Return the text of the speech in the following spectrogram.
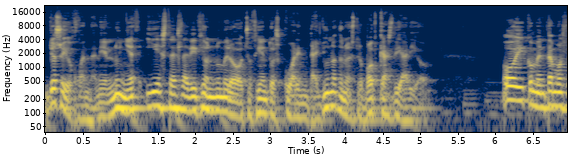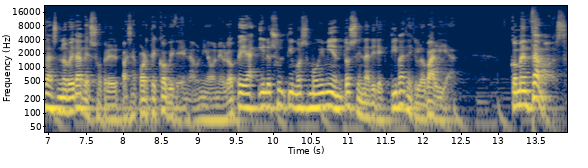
Yo soy Juan Daniel Núñez y esta es la edición número 841 de nuestro podcast diario. Hoy comentamos las novedades sobre el pasaporte COVID en la Unión Europea y los últimos movimientos en la directiva de Globalia. ¡Comenzamos!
